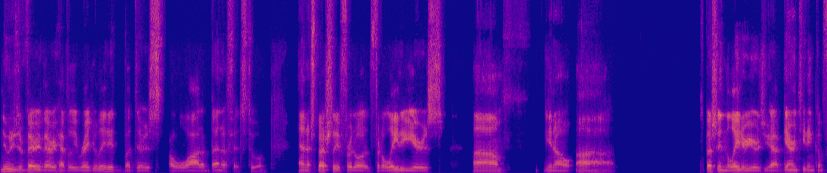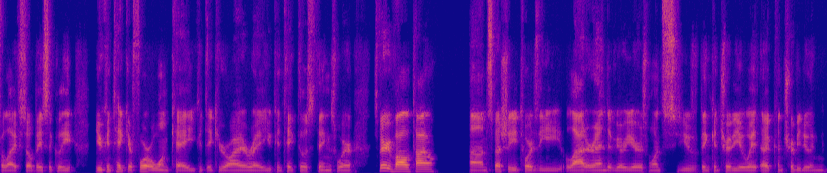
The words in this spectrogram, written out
annuities are very, very heavily regulated, but there's a lot of benefits to them, and especially for the for the later years, um, you know, uh, especially in the later years, you have guaranteed income for life. So basically, you can take your 401k, you can take your IRA, you can take those things where it's very volatile. Um, especially towards the latter end of your years, once you've been contributing uh, contributing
